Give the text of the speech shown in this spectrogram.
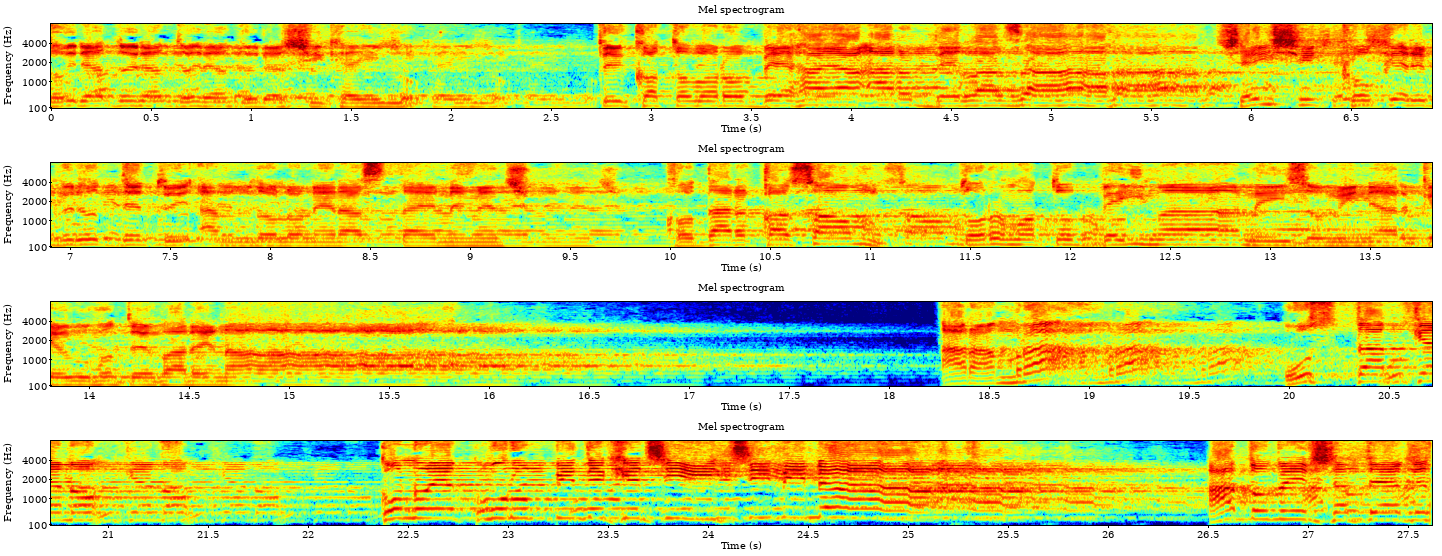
ধৈরা ধৈরা ধৈরা ধৈরা শিখাইল। তুই কত বড় বেহায়া আর বেলাজা, সেই শিক্ষকের বিরুদ্ধে তুই আন্দোলনের রাস্তায় নেমেছ। খোদার কসম, তোর মতো বেইমান এই জমিনে আর কেউ হতে পারে না। আর আমরা, ওস্তাদ কেন কোন? এক মুরব্বী দেখেছি চিনি না আদমের সাথে আগে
